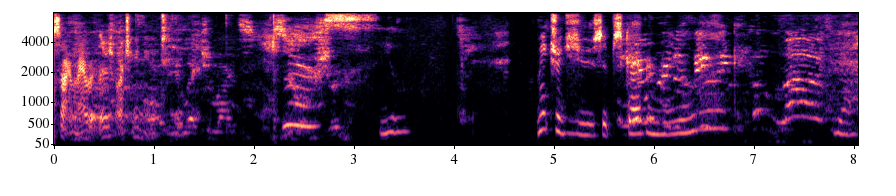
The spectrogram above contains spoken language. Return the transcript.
Sorry, my brother's watching YouTube. Yes, you. Make sure to subscribe and leave a like. Yeah.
